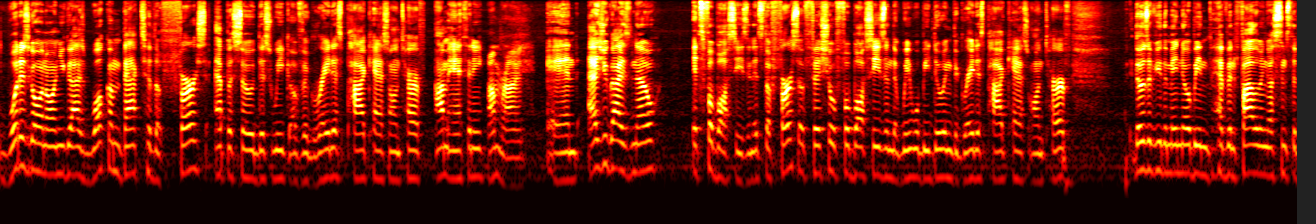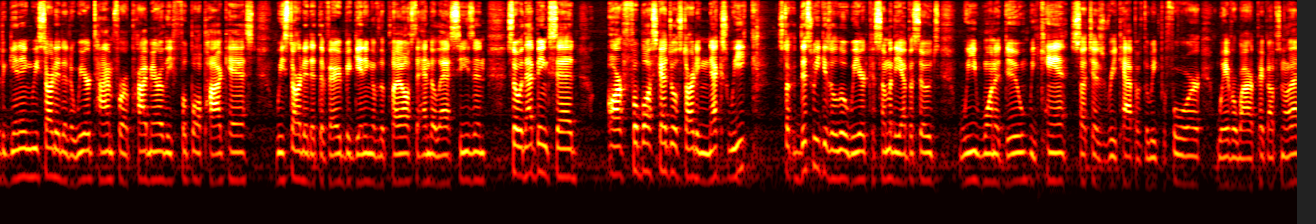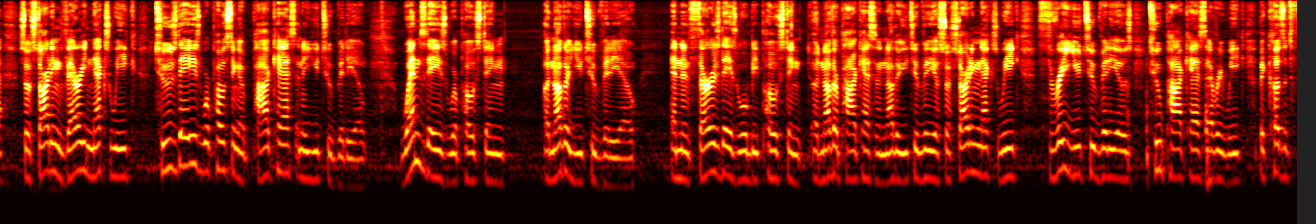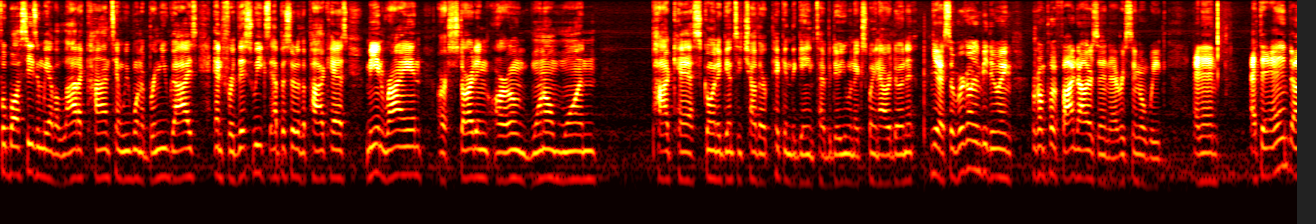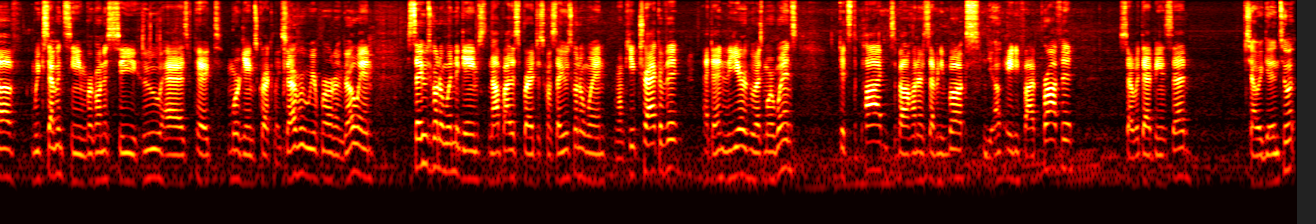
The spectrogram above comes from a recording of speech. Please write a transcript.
What is going on, you guys? Welcome back to the first episode this week of the greatest podcast on turf. I'm Anthony, I'm Ryan. and as you guys know, it's football season. It's the first official football season that we will be doing the greatest podcast on turf. Those of you that may know been have been following us since the beginning. We started at a weird time for a primarily football podcast. We started at the very beginning of the playoffs, the end of last season. So with that being said, our football schedule starting next week. Start, this week is a little weird because some of the episodes we want to do we can't, such as recap of the week before, waiver wire pickups, and all that. So starting very next week, Tuesdays we're posting a podcast and a YouTube video. Wednesdays we're posting another YouTube video. And then Thursdays we'll be posting another podcast and another YouTube video. So starting next week, three YouTube videos, two podcasts every week. Because it's football season, we have a lot of content we want to bring you guys. And for this week's episode of the podcast, me and Ryan are starting our own one-on-one podcast, going against each other, picking the game type of deal. You want to explain how we're doing it? Yeah, so we're going to be doing, we're going to put $5 in every single week. And then at the end of week 17, we're going to see who has picked more games correctly. So every week we're going to go in, say who's going to win the games, not by the spread, just going to say who's going to win. We're going to keep track of it. At the end of the year, who has more wins gets the pot. It's about 170 bucks, Yep. 85 profit. So with that being said, Shall we get into it?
